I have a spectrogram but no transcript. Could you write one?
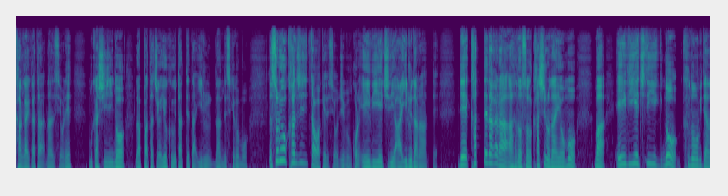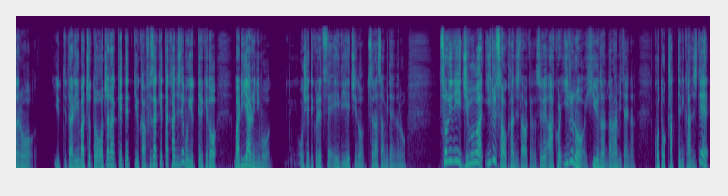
考え方なんですよね。昔のラッパーたちがよく歌ってたいるなんですけども。それを感じたわけですよ、自分。この ADHD、あ、いるだなって。で、勝手ながら、あの、その歌詞の内容も、まあ、ADHD の苦悩みたいなのを言ってたり、まあ、ちょっとおちゃらけてっていうか、ふざけた感じでも言ってるけど、まあ、リアルにも教えてくれてて、ADHD の辛さみたいなの。それに自分はイルさを感じたわけなんですよね。あ、これイルの比喩なんだな、みたいなことを勝手に感じて、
